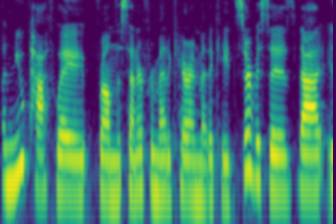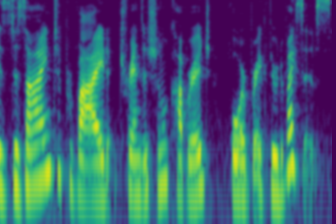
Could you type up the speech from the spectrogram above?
a new pathway from the Center for Medicare and Medicaid Services that is designed to provide transitional coverage for breakthrough devices.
